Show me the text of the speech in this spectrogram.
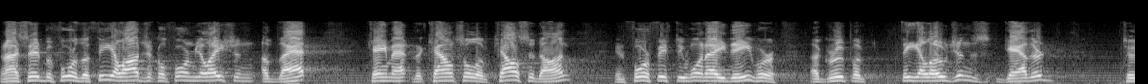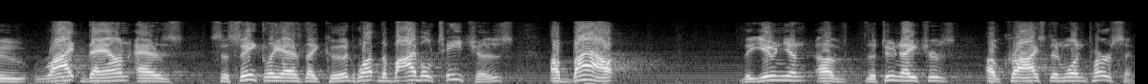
And I said before, the theological formulation of that came at the Council of Chalcedon in 451 AD, where a group of theologians gathered to write down as succinctly as they could what the Bible teaches about the union of the two natures of Christ in one person.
